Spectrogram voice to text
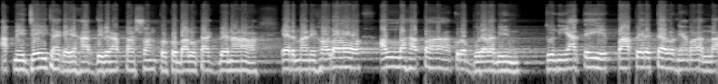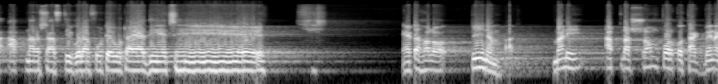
আপনি যেই জায়গায় হাত দিবেন, আপনার সম্পর্ক ভালো থাকবে না। এর মানে হলো, আল্লাহ দুনিয়াতে পাপের কারণে আমার আল্লাহ আপনার শাস্তিগুলা ফুটে উঠায়া দিয়েছে। এটা হলো দুই নাম্বার। মানে আপনার সম্পর্ক থাকবে না,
